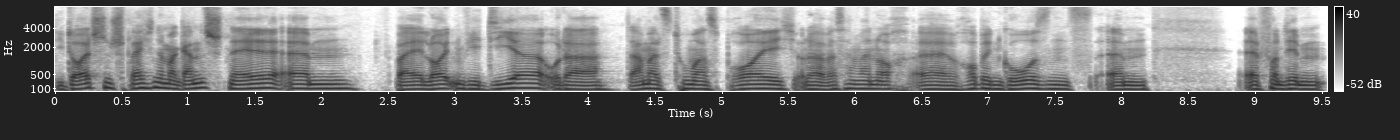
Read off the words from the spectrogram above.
Die Deutschen sprechen immer ganz schnell ähm, bei Leuten wie dir oder damals Thomas Bräuch oder was haben wir noch, äh, Robin Gosens, ähm, äh, von dem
